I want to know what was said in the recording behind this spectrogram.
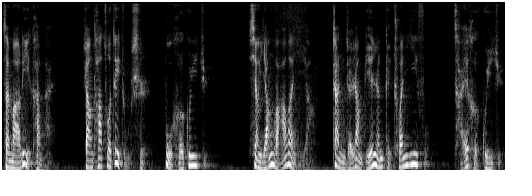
在玛丽看来，让他做这种事不合规矩，像洋娃娃一样站着让别人给穿衣服才合规矩。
